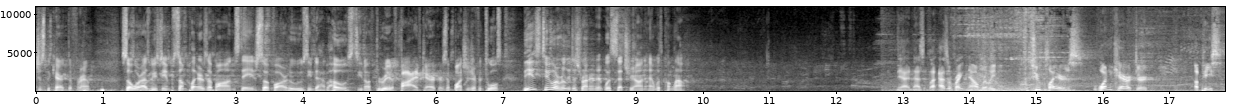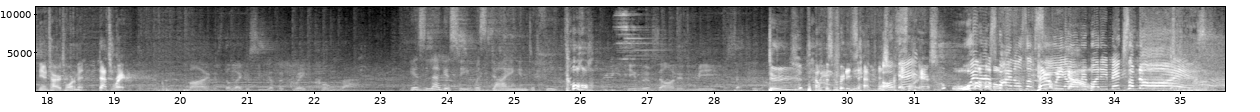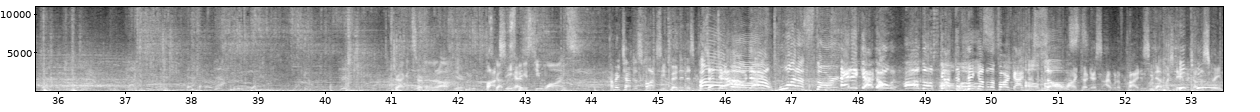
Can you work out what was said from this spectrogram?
just the character for him. So whereas we've seen some players up on stage so far who seem to have hosts, you know, three to five characters, a bunch of different tools, these two are really just running it with Cetrion and with Kung Lao. Yeah, and as, as of right now, really two players, one character a piece the entire tournament. That's rare. Mine is the legacy of the great Kung Lao. His legacy was dying in defeat. Cool. He lives on in me, Cetrion. Dude, that was pretty savage. Okay. Right there. Winners Whoa. finals of Here we go. everybody. Make some noise! Dragon starting it off here. He's got Foxy the has- space he wants. How many times has Foxy been in this oh, position? Oh, no! What a start! And he got no, almost got the pickup of the far guy. Just so, oh my goodness, I would have cried to see that much damage on the screen.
